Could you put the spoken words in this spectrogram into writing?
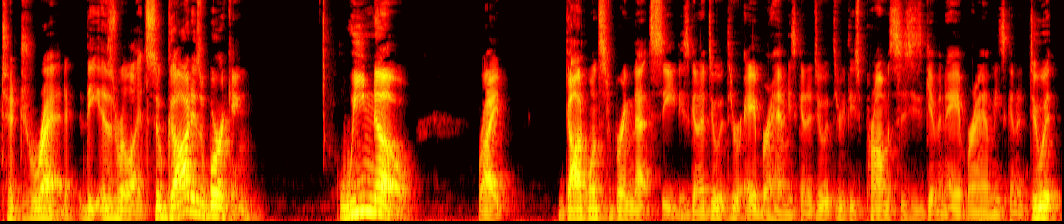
to dread the Israelites. So God is working. We know, right? God wants to bring that seed. He's going to do it through Abraham. He's going to do it through these promises he's given Abraham. He's going to do it.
